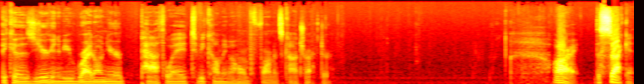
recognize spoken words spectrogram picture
because you're going to be right on your pathway to becoming a home performance contractor. All right, the second,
